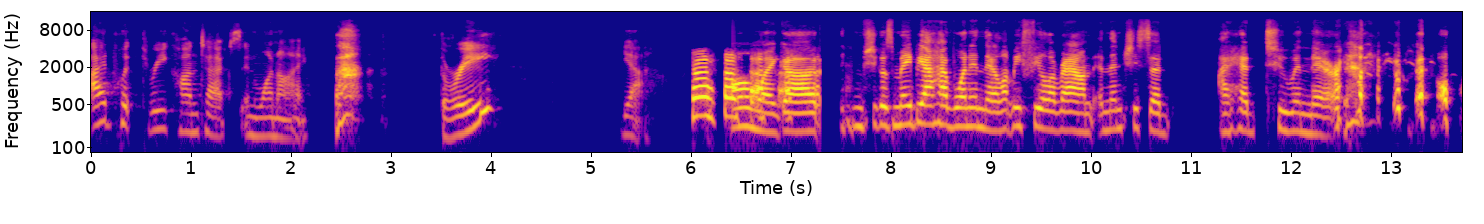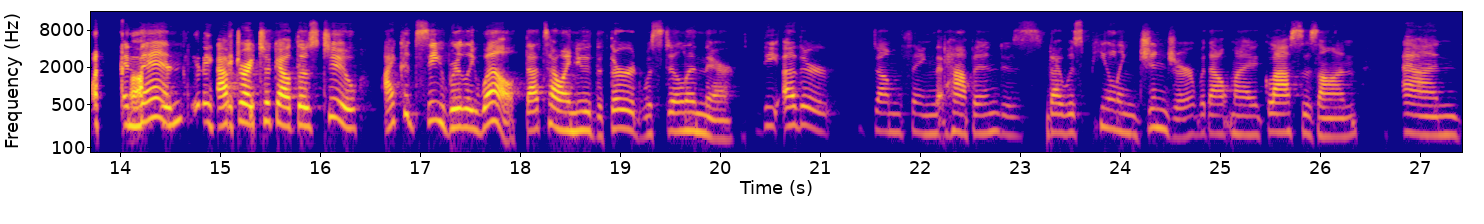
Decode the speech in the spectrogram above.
I'd put three contacts in one eye. Three? Yeah. oh my god And she goes maybe i have one in there let me feel around and then she said i had two in there oh my And God, you're then kidding me. after I took out those two, I could see really well. That's how I knew the third was still in there. The other dumb thing that happened is I was peeling ginger without my glasses on, and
